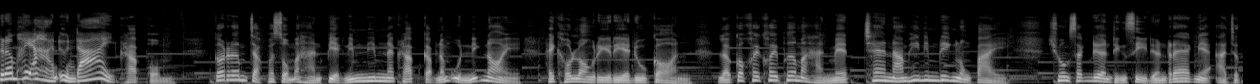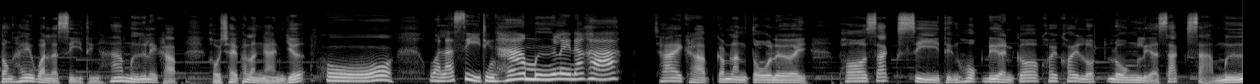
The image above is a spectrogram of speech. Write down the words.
เริ่มให้อาหารอื่นได้ ครับผม ก็เริ่มจากผสมอาหารเปียกนิ่มๆนะครับกับน้ำอุ่นนิดหน่อย ให้เขาลองรีเรียดูก่อน แล้วก็ค่อยๆ เพิ่มอาหารเม็ด แช่น้ำให้นิ่มริ่งลงไป ช่วงสักเดือนถึง 4 เดือนแรกเนี่ยอาจจะต้องให้วันละ 4-5 มื้อเลยครับ เขาใช้พลังงานเยอะ โห วันละ 4-5 มื้อเลยนะคะ ใช่ครับกำลังโตเลย พอสัก 4-6 เดือนก็ค่อยๆ ลดลงเหลือสัก 3 มื้อ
